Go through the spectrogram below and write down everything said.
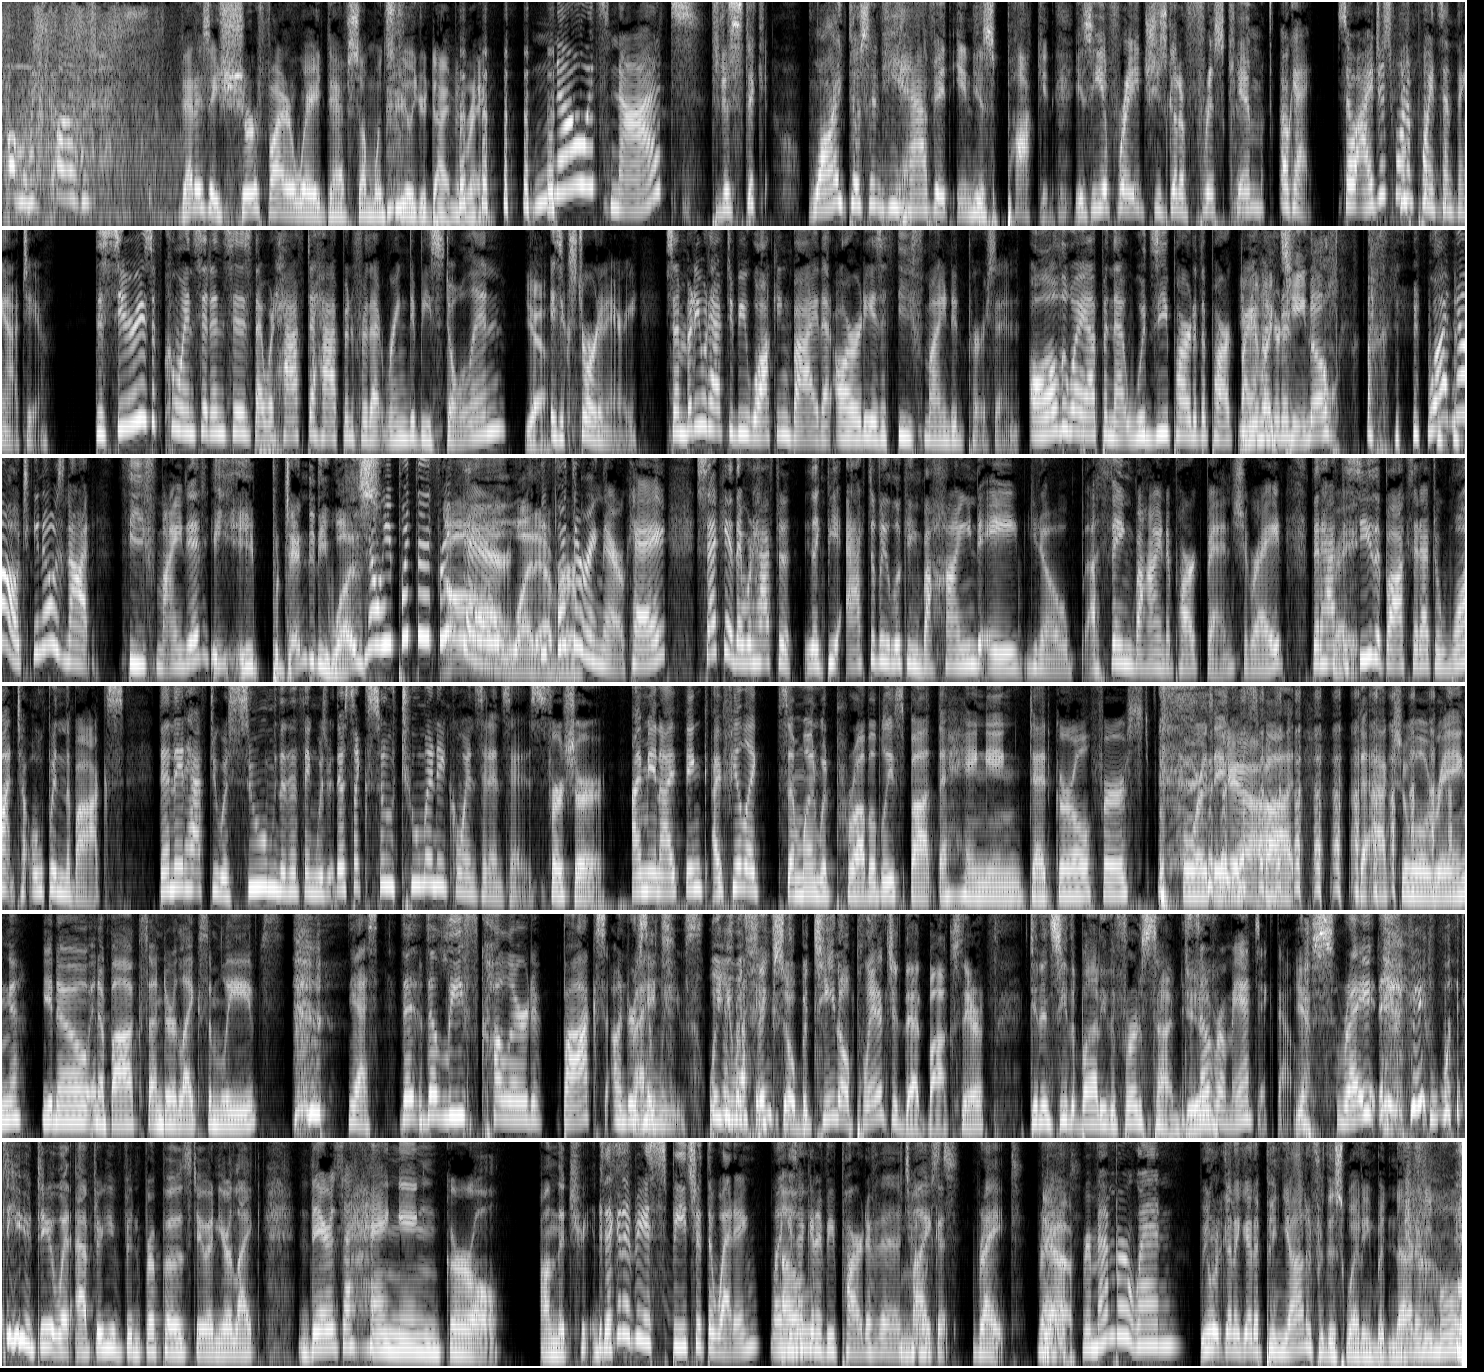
Oh my God. That is a surefire way to have someone steal your diamond ring. no, it's not. To just stick. Why doesn't he have it in his pocket? Is he afraid she's going to frisk him? Okay, so I just want to point something out to you. The series of coincidences that would have to happen for that ring to be stolen Yeah. is extraordinary. Somebody would have to be walking by that already is a thief minded person, all the way up in that woodsy part of the park You by mean like 100 and- Tino? What? No, Tino's not thief minded. He, he pretended he was. No, he put the ring Oh, there. He whatever. put the ring there. Okay. Second, they would have to like be actively looking behind a you know a thing behind a park bench, right? They'd have to see the box. They'd have to want to open the box. Then they'd have to assume that the thing was. There's like so too many coincidences. For sure. I mean, I think I feel like someone would probably spot the hanging dead girl first before they Yeah. would spot the actual ring, you know, in a box under like some leaves. Yes, the the leaf colored box under some leaves. Well, you would Right. think so, but Tino planted that box there. Didn't see the body the first time, It's dude. so romantic, though. yes. Right? I mean, what do you do when, after you've been proposed to and you're like, there's a hanging girl on the tree? Is that going to be a speech at the wedding? Like, is that Oh, going to be part of the toast? My. Right. Right. Yeah. Remember when? We were going to get a pinata for this wedding, but not anymore.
